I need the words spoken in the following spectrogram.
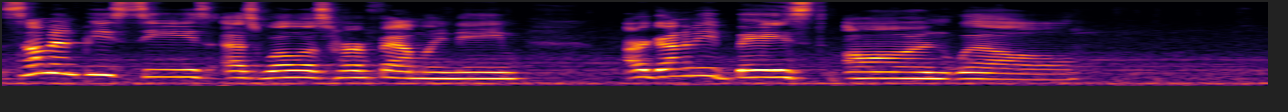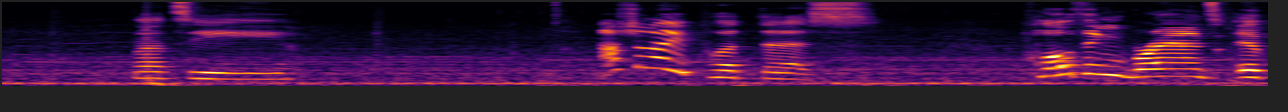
some NPCs as well as her family name, are gonna be based on well. Let's see. How should I put this? Clothing brands, if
